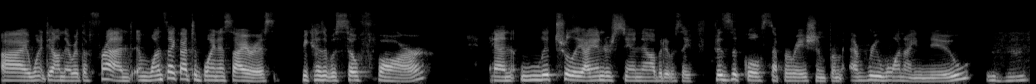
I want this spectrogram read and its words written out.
i went down there with a friend and once i got to buenos aires because it was so far and literally i understand now but it was a physical separation from everyone i knew Mhm.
